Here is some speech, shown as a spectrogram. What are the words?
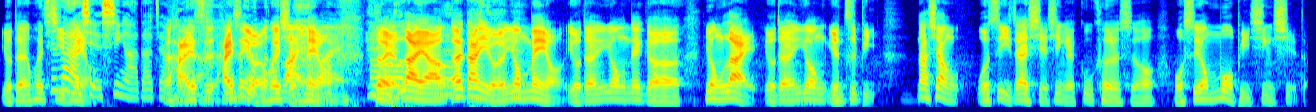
有的人会寄 mail，写信啊，大家呃还是还是有。人会写 mail，赖对嗯。赖啊，嗯。呃，当然有人用 mail，有的人用那个用赖，有的人用圆珠笔。那像我自己在写信给顾客的时候，我是用墨笔信写的，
